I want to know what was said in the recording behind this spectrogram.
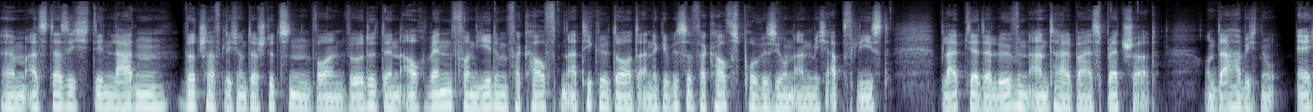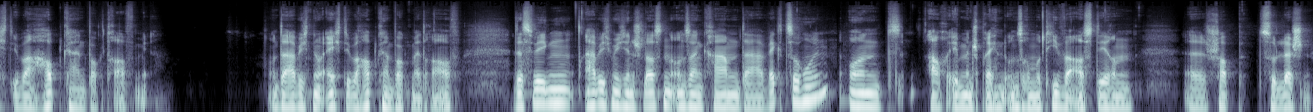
ähm, als dass ich den Laden wirtschaftlich unterstützen wollen würde. Denn auch wenn von jedem verkauften Artikel dort eine gewisse Verkaufsprovision an mich abfließt, bleibt ja der Löwenanteil bei Spreadshirt. Und da habe ich nur echt überhaupt keinen Bock drauf mehr. Und da habe ich nur echt überhaupt keinen Bock mehr drauf. Deswegen habe ich mich entschlossen, unseren Kram da wegzuholen und auch eben entsprechend unsere Motive aus deren äh, Shop zu löschen.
